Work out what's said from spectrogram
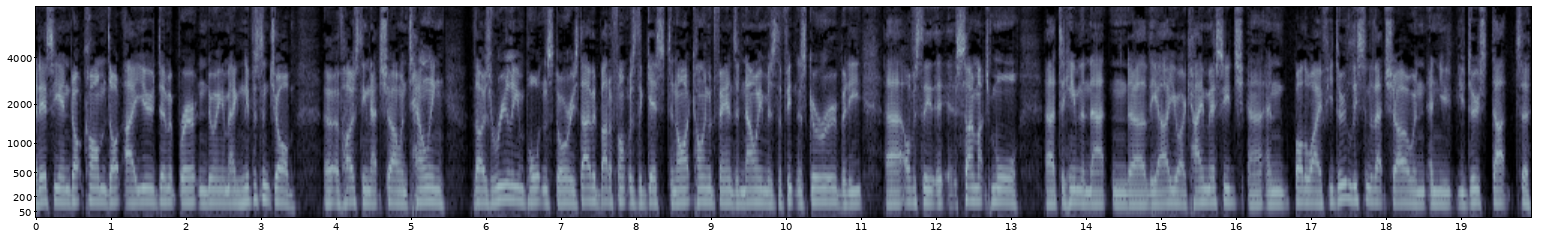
at sen.com.au. Dermott Brereton doing a magnificent job uh, of hosting that show and telling those really important stories. David Buttifant was the guest tonight. Collingwood fans would know him as the fitness guru, but he uh, obviously uh, so much more uh, to him than that. And uh, the "Are you okay?" message. Uh, and by the way, if you do listen to that show and, and you, you do start to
